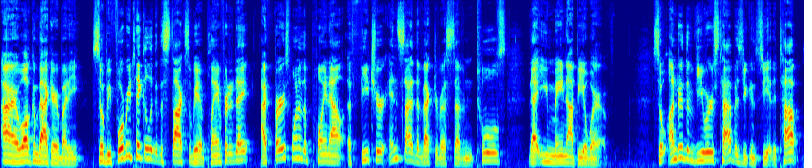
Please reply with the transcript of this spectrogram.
All right, welcome back, everybody. So, before we take a look at the stocks that we have planned for today, I first wanted to point out a feature inside the VectorVest 7 tools that you may not be aware of. So, under the Viewers tab, as you can see at the top,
